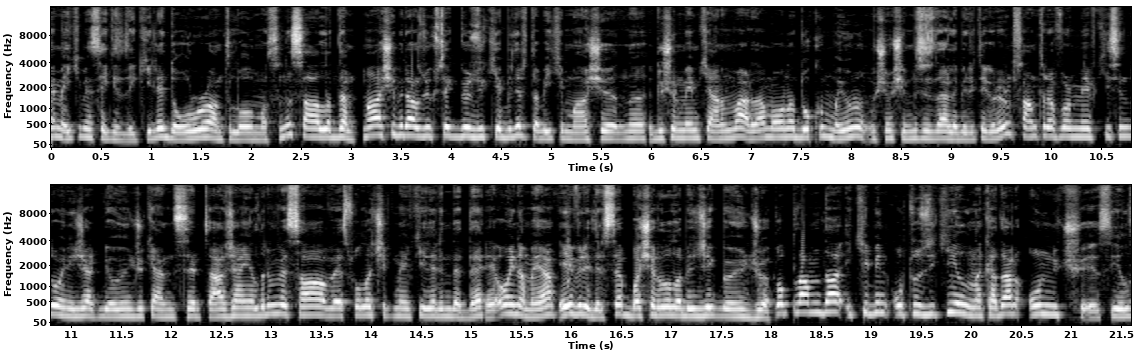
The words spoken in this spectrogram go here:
FM 2008'deki ile doğru orantılı olmasını sağladım. Maaşı biraz yüksek gözükebilir. Tabii ki maaşını düşürme imkanım vardı ama ona dokunmayı unutmuşum. Şimdi sizlerle birlikte görüyorum. Santrafor mevkisinde oynayacak bir oyuncu kendisi. Sercan Yıldırım ve sağ ve sol açık mevkilerinde de e, oynamaya evrilirse başarılı olabilecek bir oyuncu. Toplamda 2032 yılına kadar 13 yıl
